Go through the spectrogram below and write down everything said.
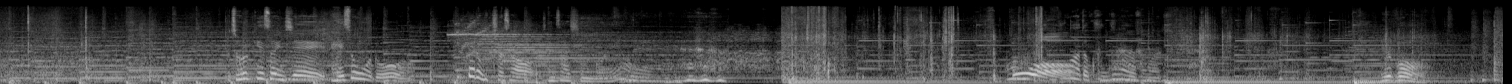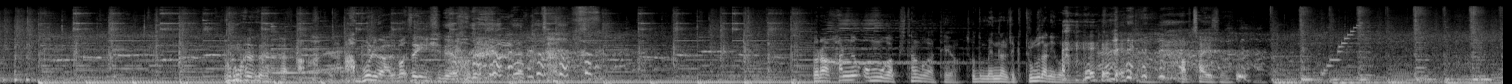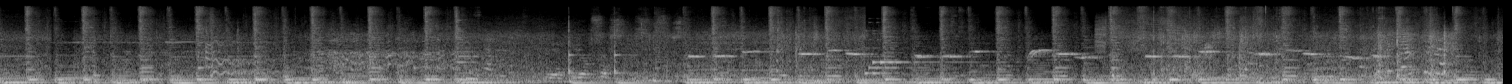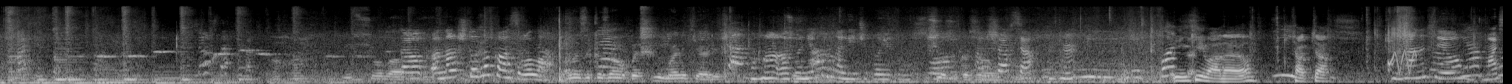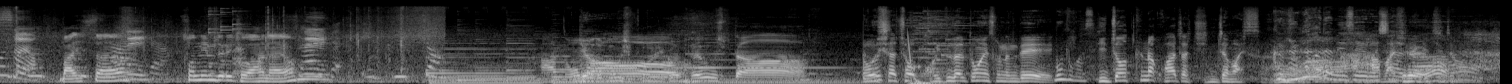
저렇게 해서 이제 배송으로 택배로 붙여서 장사하시는 거예요? 네. 우와, 궁금하다, 궁금하다, 정말. 대박. 정말 아, 아버님 알바생이시네요. 저랑 하는 업무가 비슷한 것 같아요. 저도 맨날 저렇게 들고 다니거든요. 밥차에서. Так, она что заказывала? Она заказала большие маленькие орешки. Ага, а то нету в наличии, поэтому все. заказала? Сейчас, вся. 인기 많아요? 작작 괜찮으세요? 맛있어요. 맛있어요? 네, 손님들이 좋아하나요? 네. 아, 너무 먹어보고 싶어요. 야, 배우고 싶다. 러시아 저 거의 두 달 동안 있었는데 뭐 먹었어요? 디저트나 과자 진짜 맛있어요. 그 유명하다면서요, 아, 러시아가. 맞아요. 진짜.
